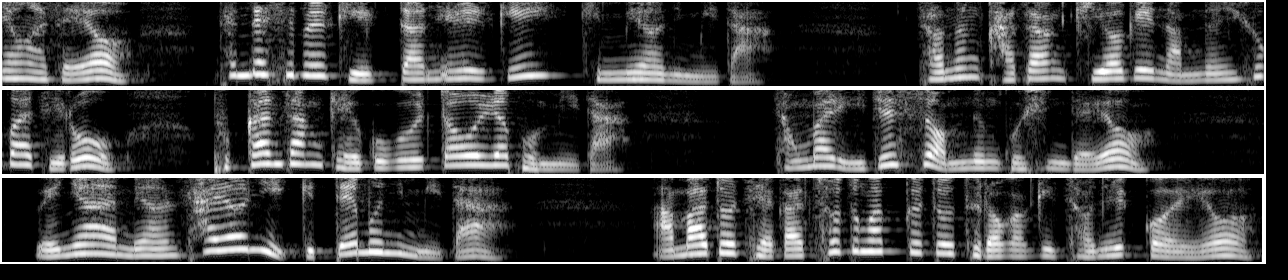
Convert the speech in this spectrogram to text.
안녕하세요. 텐데시벨 기획단 1기 김미연입니다. 저는 가장 기억에 남는 휴가지로 북한산 계곡을 떠올려 봅니다. 정말 잊을 수 없는 곳인데요. 왜냐하면 사연이 있기 때문입니다. 아마도 제가 초등학교도 들어가기 전일 거예요.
